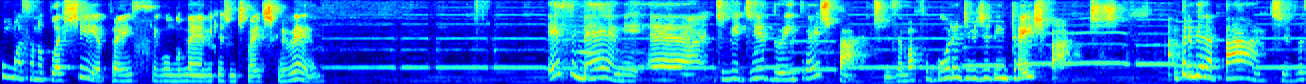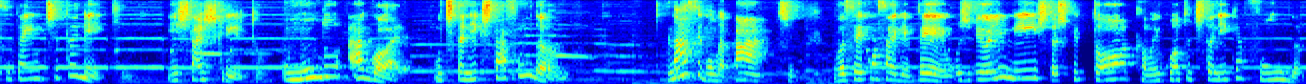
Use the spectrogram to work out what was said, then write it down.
com uma sonoplastia para esse segundo meme que a gente vai descrever? Esse meme é dividido em três partes, é uma figura dividida em três partes. A primeira parte, você tem o Titanic, e está escrito: O mundo agora. O Titanic está afundando. Na segunda parte, você consegue ver os violinistas que tocam enquanto o Titanic afunda.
